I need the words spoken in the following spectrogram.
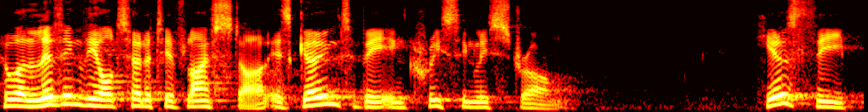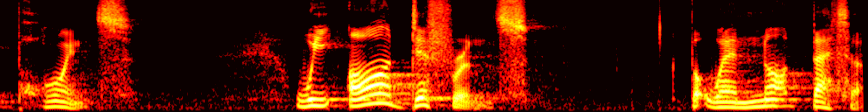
who are living the alternative lifestyle is going to be increasingly strong. Here's the point we are different, but we're not better.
